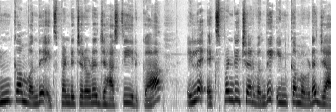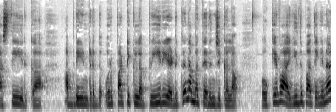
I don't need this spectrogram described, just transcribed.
இன்கம் வந்து எக்ஸ்பெண்டிச்சரோட ஜாஸ்தி இருக்கா? இல்லை எக்ஸ்பெண்டிச்சர் வந்து இன்கம்மை விட ஜாஸ்தி இருக்கா அப்படின்றது ஒரு பர்டிகுலர் பீரியடுக்கு நம்ம தெரிஞ்சுக்கலாம். ஓகேவா இது பார்த்தீங்கன்னா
